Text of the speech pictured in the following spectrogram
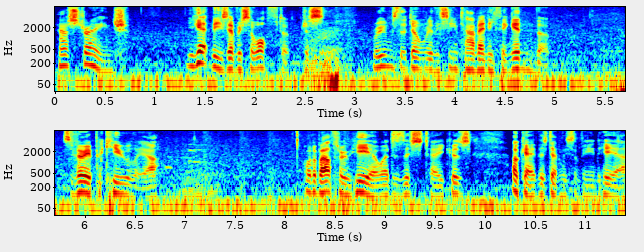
How strange. You get these every so often, just rooms that don't really seem to have anything in them. It's very peculiar. What about through here? Where does this take us? Okay, there's definitely something in here.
